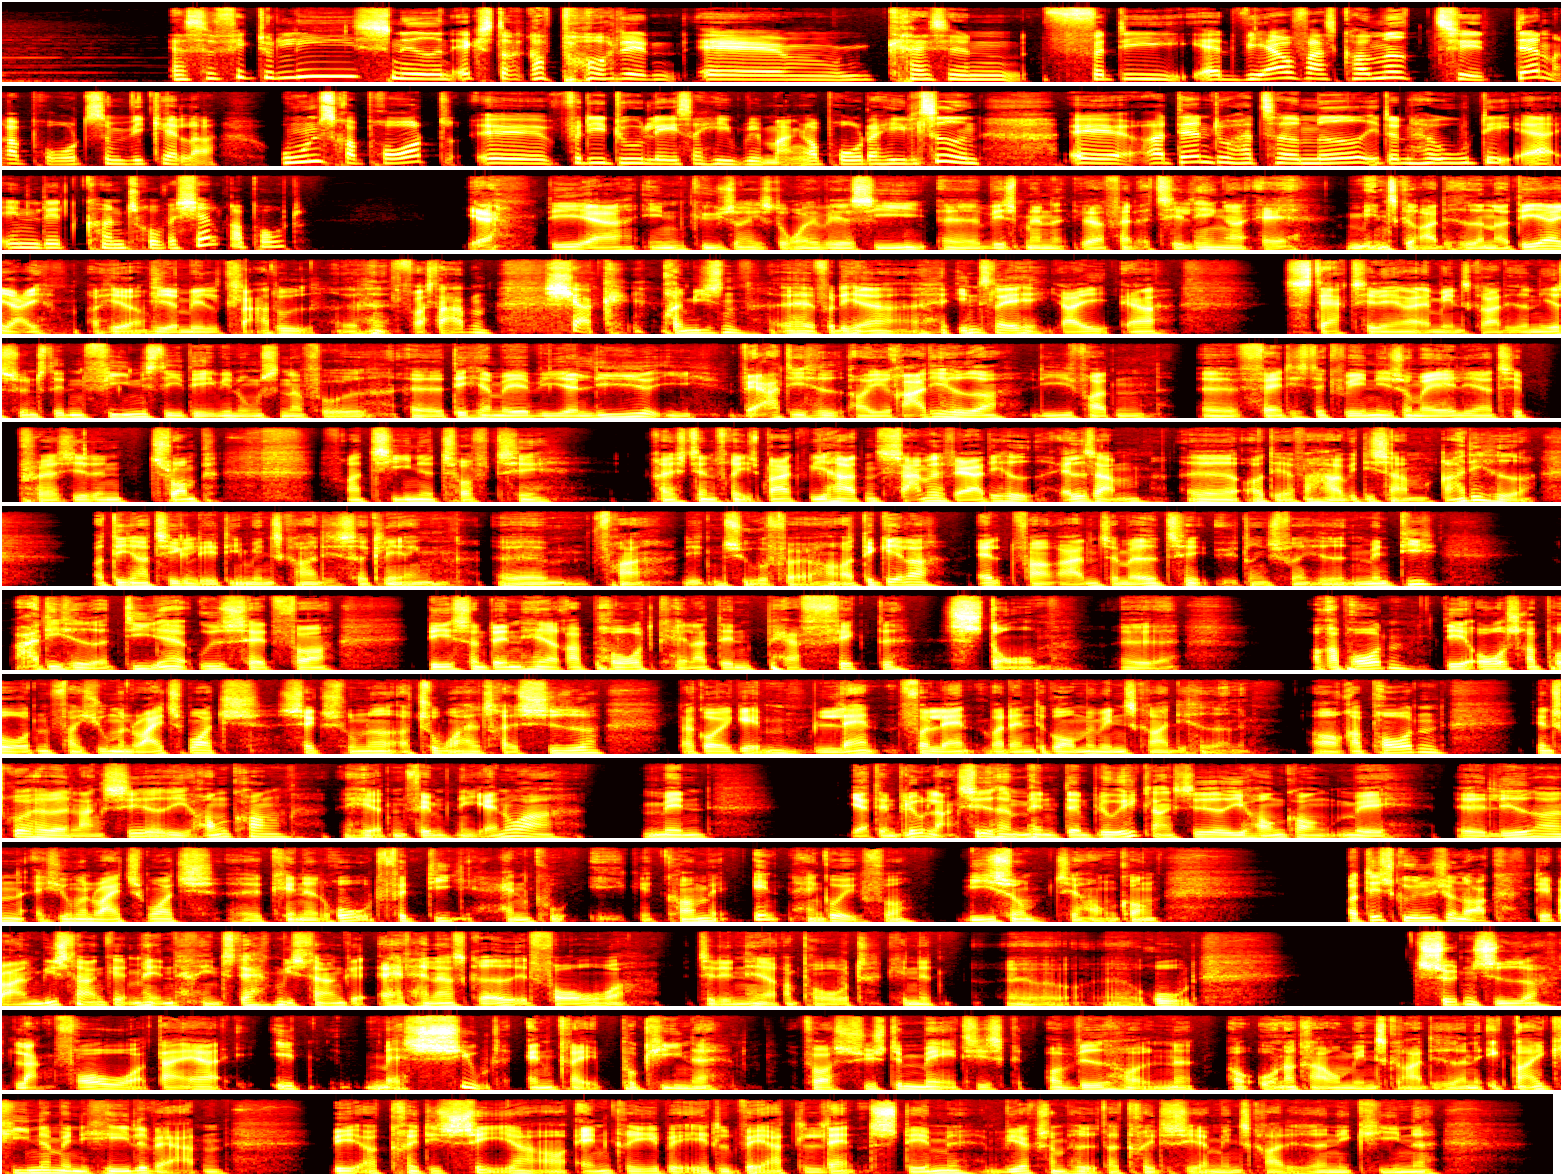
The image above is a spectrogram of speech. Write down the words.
Ja, så fik du lige sned en ekstra rapport ind, øhm, Christian, fordi at vi er jo faktisk kommet til den rapport, som vi kalder ugens rapport, øh, fordi du læser helt vildt mange rapporter hele tiden. Øh, og den, du har taget med i den her uge, det er en lidt kontroversiel rapport. Ja, det er en gyserhistorie, vil jeg sige, øh, hvis man i hvert fald er tilhænger af menneskerettighederne. Og det er jeg, og her vil jeg melde klart ud øh, fra starten. Chok. Præmissen øh, for det her indslag, jeg er stærkt tilhænger af menneskerettighederne. Jeg synes, det er den fineste idé, vi nogensinde har fået. Det her med, at vi er lige i værdighed og i rettigheder, lige fra den fattigste kvinde i Somalia til præsident Trump, fra Tine Toft til Christian Friis Bak. Vi har den samme værdighed alle sammen, og derfor har vi de samme rettigheder. Og det er artikel 1 i menneskerettighedserklæringen øh, fra 1947. Og det gælder alt fra retten til mad til ytringsfriheden. Men de rettigheder, de er udsat for det, som den her rapport kalder den perfekte storm. Øh, og rapporten, det er årsrapporten fra Human Rights Watch, 652 sider, der går igennem land for land, hvordan det går med menneskerettighederne. Og rapporten, den skulle have været lanceret i Hongkong her den 15. januar, men Ja, den blev lanceret, men den blev ikke lanceret i Hongkong med øh, lederen af Human Rights Watch, øh, Kenneth Roth, fordi han kunne ikke komme ind. Han kunne ikke få visum til Hongkong. Og det skyldes jo nok, det er bare en mistanke, men en stærk mistanke, at han har skrevet et forord til den her rapport, Kenneth øh, øh Roth. 17 sider langt forord. Der er et massivt angreb på Kina for systematisk og vedholdende at undergrave menneskerettighederne. Ikke bare i Kina, men i hele verden ved at kritisere og angribe et hvert land stemme virksomhed, der kritiserer menneskerettighederne i Kina.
